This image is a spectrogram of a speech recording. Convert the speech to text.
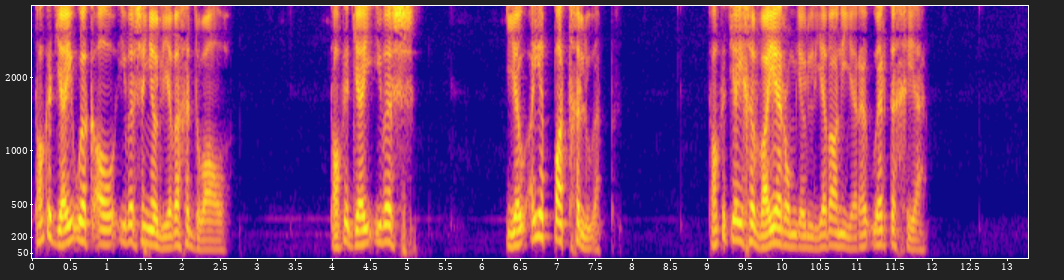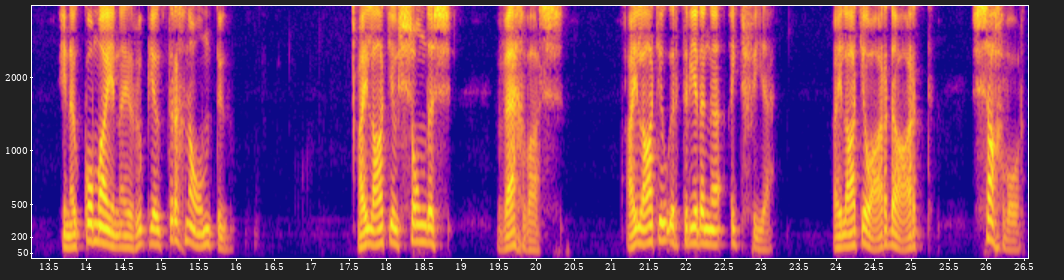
Dalk het jy ook al iewers in jou lewe gedwaal. Dalk het jy iewers jou eie pad geloop. Dalk het jy geweier om jou lewe aan die Here oor te gee. En nou kom hy en hy roep jou terug na hom toe. Hy laat jou sondes wegwas. Hy laat jou oortredinge uitvee. Hy laat jou harde hart sag word.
